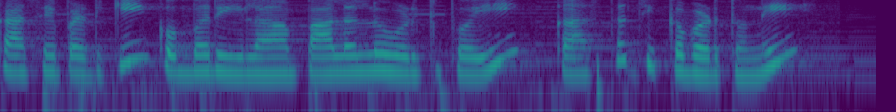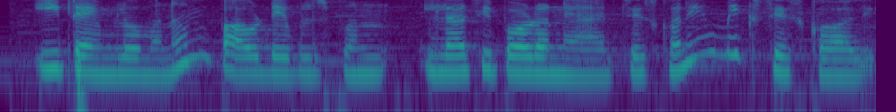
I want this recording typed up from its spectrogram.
కాసేపటికి కొబ్బరి ఇలా పాలల్లో ఉడికిపోయి కాస్త చిక్కబడుతుంది. ఈ టైంలో మనం పావు టేబుల్ స్పూన్ ఇలాచీ పౌడర్ని యాడ్ చేసుకొని మిక్స్ చేసుకోవాలి.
